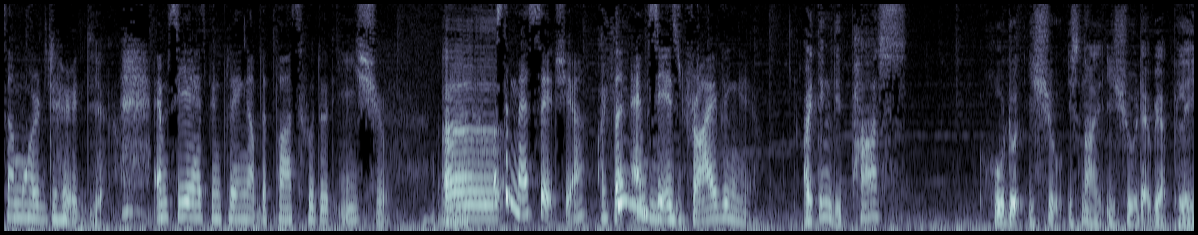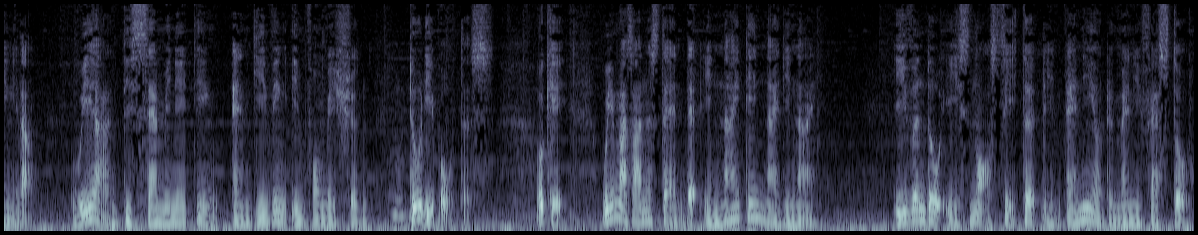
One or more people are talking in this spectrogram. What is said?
some more dirt. Yeah. MCA has been playing up the past hudud issue. Uh, What's the message, yeah? I that MCA is driving here. I think the past hudud issue is not an issue that we are playing it up. We are disseminating and giving information mm-hmm. to the voters. Okay, we must understand that in 1999, even though it is not stated in any of the manifesto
